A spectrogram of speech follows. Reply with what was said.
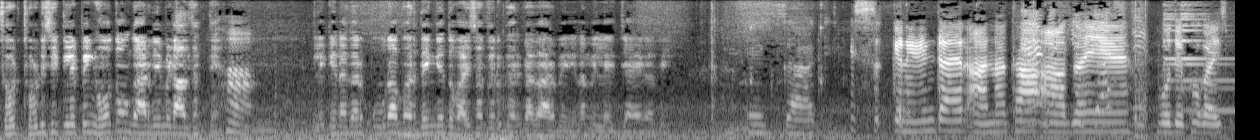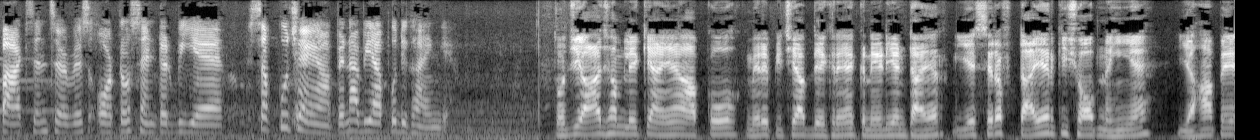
छो, थोड़ी सी क्लिपिंग हो तो हम गार्बेज में डाल सकते हैं। हाँ। लेकिन अगर पूरा भर देंगे तो भाई साहब फिर घर का गार्बेज ना मिल जाएगा कहीं। एग्जैक्टली इस कैनेडियन टायर आना था आ गए हैं। वो देखो guys parts and service auto centre भी है। सब कुछ है यहाँ पे ना अभी आपको दिखाएँगे। तो जी आज हम लेके आए हैं आपको मेरे पीछे आप देख रहे हैं कनेडियन टायर ये सिर्फ़ टायर की शॉप नहीं है। यहाँ पे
